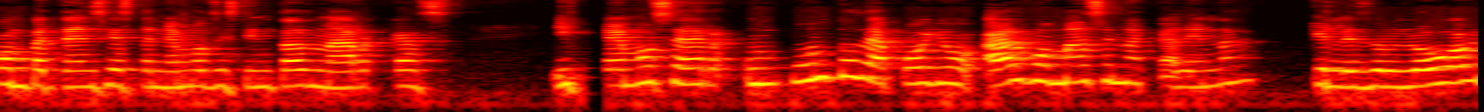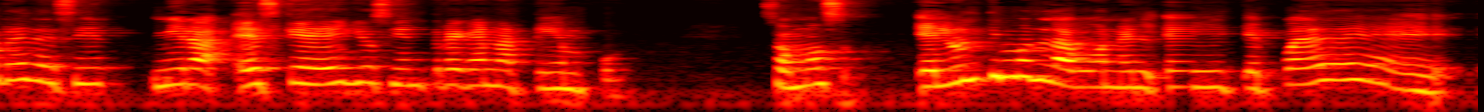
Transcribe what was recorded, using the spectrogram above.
competencias, tenemos distintas marcas y queremos ser un punto de apoyo, algo más en la cadena que les logre decir, mira, es que ellos sí entregan a tiempo. Somos el último eslabón, el, el que puede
